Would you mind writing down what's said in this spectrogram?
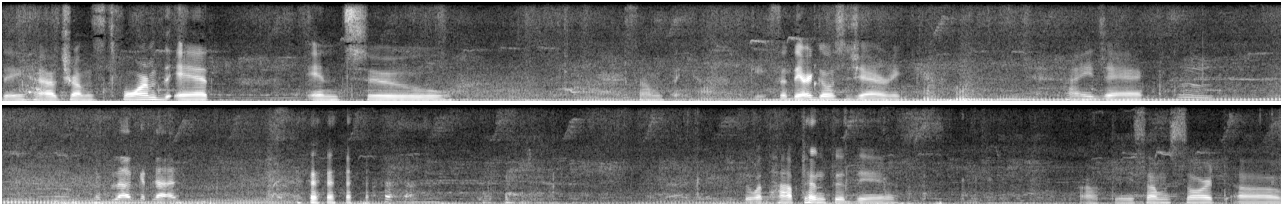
They have transformed it into something. Okay, so there goes Jerick. Hi, Jack. Hmm. Nag-vlog ka dyan. So what happened to this? Okay, some sort of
